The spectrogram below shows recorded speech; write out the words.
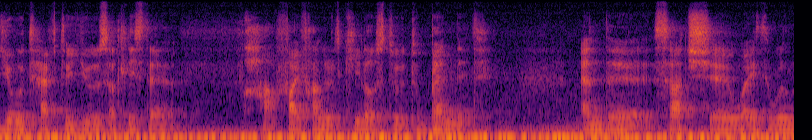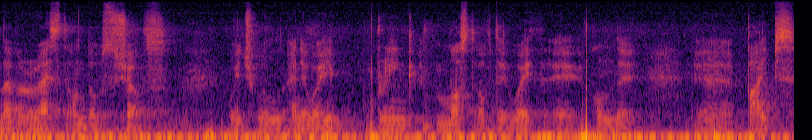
you would have to use at least a 500 kilos to, to bend it. And uh, such uh, weight will never rest on those shells which will anyway bring most of the weight on the pipes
